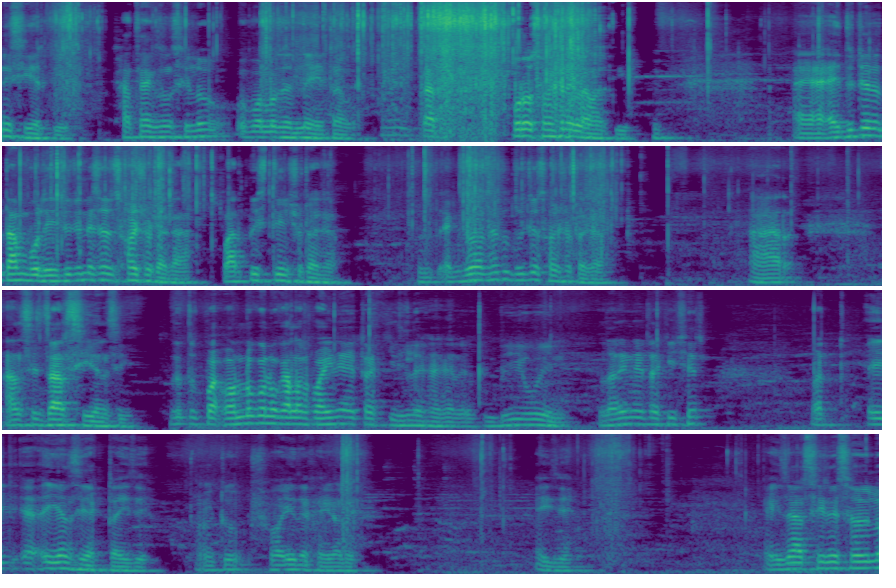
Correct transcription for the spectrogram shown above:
নিছি আর কি। সাথে একজন ছিল, ও বলল যে নেই এটাও তার পুরো সময় নিলাম আর কি। এই দুটোর দাম বলি, এই দুটো নিয়েছে ছয়শো টাকা পার পিস তিনশো টাকা। একজন আছে তো দুটো ছয়শো টাকা। আর আনছি জার্সি, আনছি। কিন্তু অন্য কোনো কালার পাই না এটা কি লেখা এখানে বি উইন জানি না এটা কিসের বাট এই এই আনছি একটা, এই যে। আমি একটু সবাই দেখাই আরে এই যে। এই জার্সি রেস হইল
